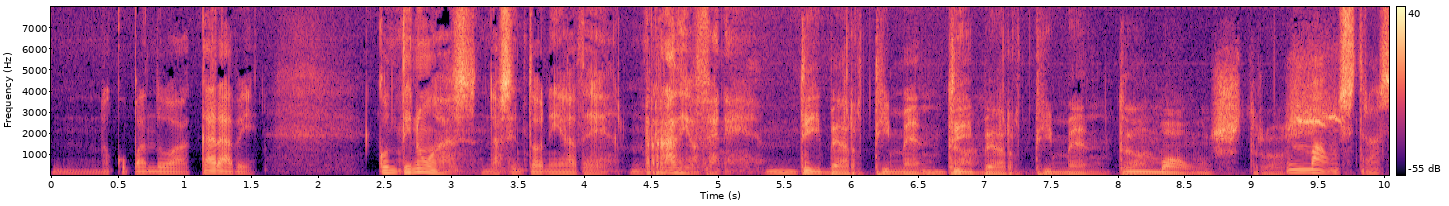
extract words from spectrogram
mm, ocupando a cara B. Continúas na sintonía de Radio Fene. Divertimento. Divertimento. Monstros. Monstros.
